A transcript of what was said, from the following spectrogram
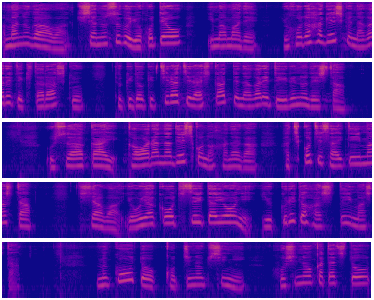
天の川は汽車のすぐ横手を今までよほど激しく流れてきたらしく、時々ちらちら光って流れているのでした。薄赤い河原なでしこの花があちこち咲いていました。汽車はようやく落ち着いたようにゆっくりと走っていました。向こうとこっちの岸に星の形と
